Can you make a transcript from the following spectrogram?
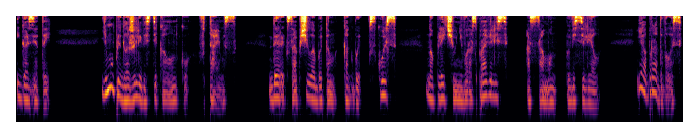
и газетой. Ему предложили вести колонку в «Таймс». Дерек сообщил об этом как бы вскользь, но плечи у него расправились, а сам он повеселел. Я обрадовалась,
